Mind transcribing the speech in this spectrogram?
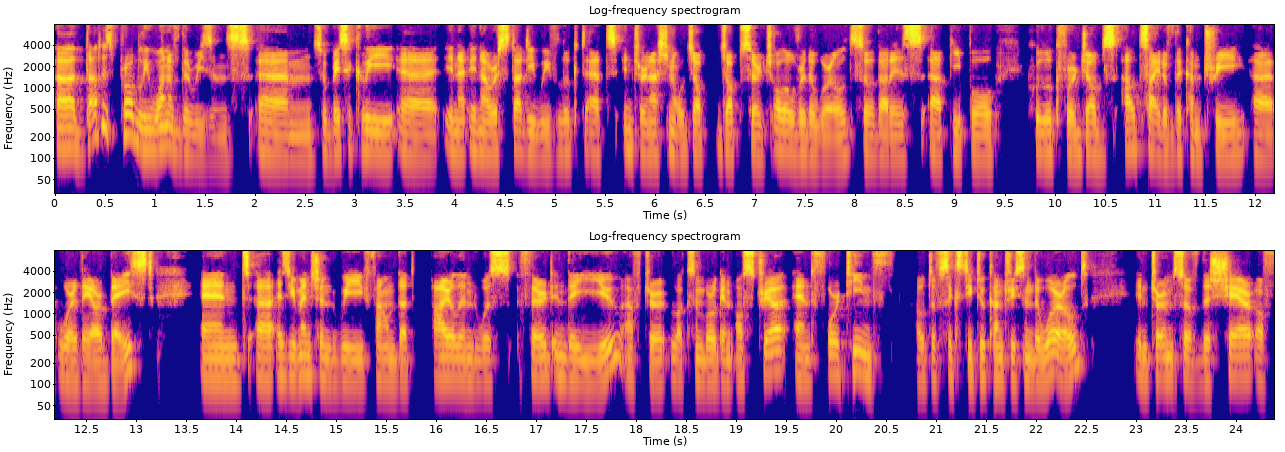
Uh, that is probably one of the reasons. Um, so basically, uh, in in our study, we've looked at international job job search all over the world. So that is uh, people who look for jobs outside of the country uh, where they are based. And uh, as you mentioned, we found that Ireland was third in the EU after Luxembourg and Austria, and 14th out of 62 countries in the world in terms of the share of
